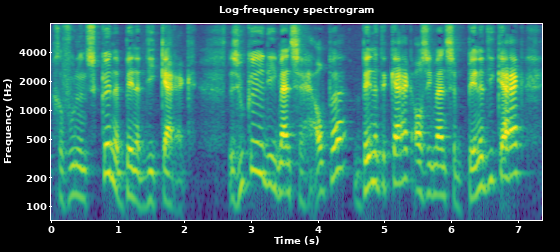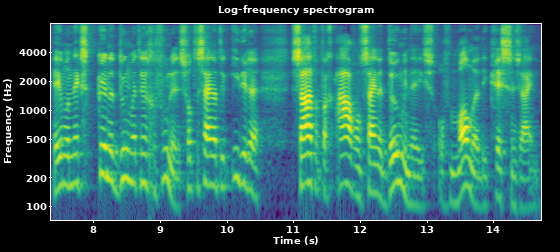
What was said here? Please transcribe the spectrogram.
gevoelens kunnen binnen die kerk. Dus hoe kun je die mensen helpen binnen de kerk als die mensen binnen die kerk helemaal niks kunnen doen met hun gevoelens? Want er zijn natuurlijk iedere zaterdagavond zijn er dominees of mannen die christen zijn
